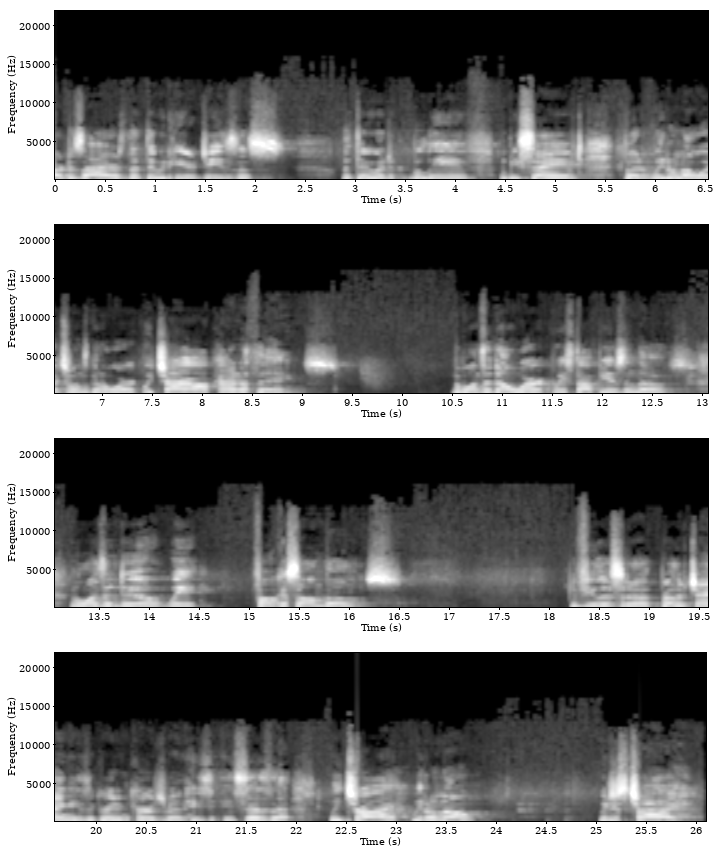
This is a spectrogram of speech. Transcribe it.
Our desire is that they would hear Jesus, that they would believe and be saved, but we don't know which one's going to work. We try all kind of things. The ones that don't work, we stop using those. And the ones that do, we focus on those. If you listen to Brother Chang, he's a great encouragement. He's, he says that. We try, we don't know. We just try.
